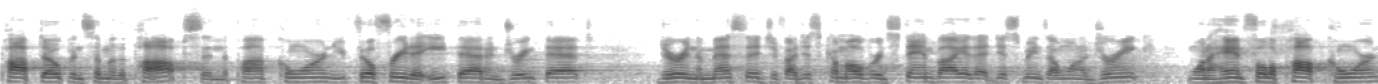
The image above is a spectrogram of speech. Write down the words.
popped open some of the pops and the popcorn. You feel free to eat that and drink that during the message. If I just come over and stand by you, that just means I want a drink, want a handful of popcorn,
